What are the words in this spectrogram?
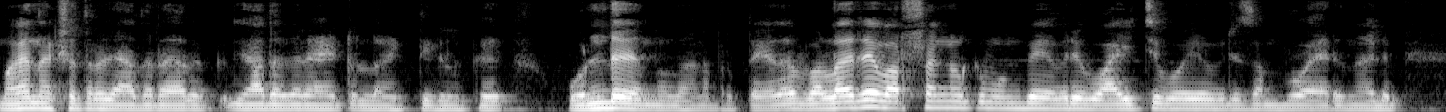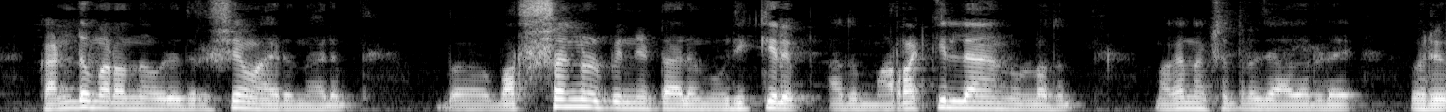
മകനക്ഷത്ര ജാതക ജാതകരായിട്ടുള്ള വ്യക്തികൾക്ക് ഉണ്ട് എന്നുള്ളതാണ് പ്രത്യേകത. വളരെ വർഷങ്ങൾക്ക് മുമ്പേ അവർ വായിച്ചു പോയ ഒരു സംഭവമായിരുന്നാലും കണ്ടു മറന്ന ഒരു ദൃശ്യമായിരുന്നാലും വർഷങ്ങൾ പിന്നിട്ടാലും ഒരിക്കലും അത് മറക്കില്ല എന്നുള്ളതും മകനക്ഷത്ര ജാതകരുടെ ഒരു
